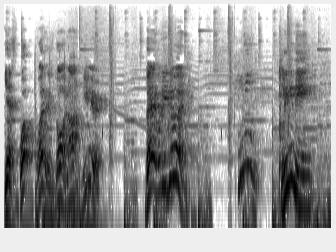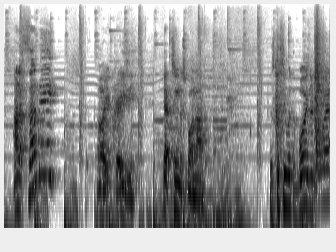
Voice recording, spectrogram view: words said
Yes. What what is going on here? Babe, what are you doing? Cleaning. Cleaning? On a Sunday? Oh, you're crazy. You got too much going on. Let's go see what the boys are doing.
